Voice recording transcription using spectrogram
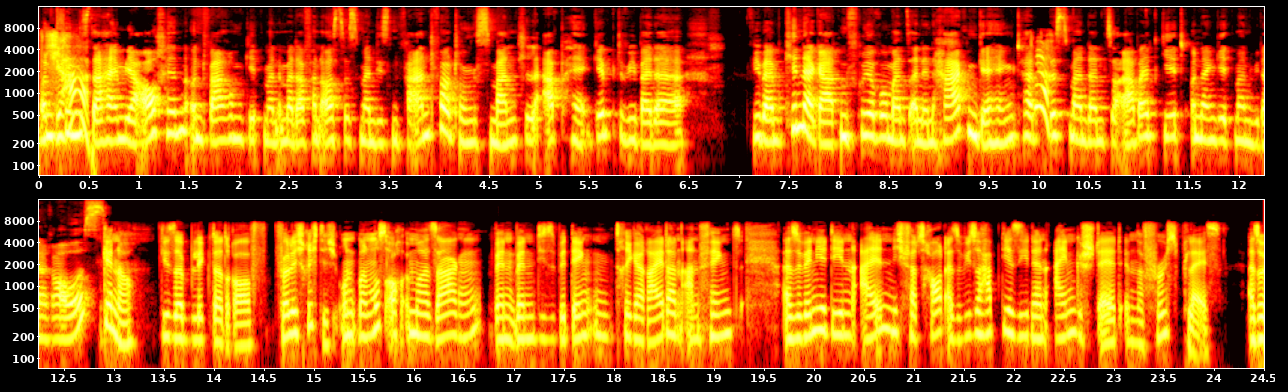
und ja. kriegen es daheim ja auch hin. Und warum geht man immer davon aus, dass man diesen Verantwortungsmantel abgibt, wie bei der wie beim Kindergarten früher, wo man es an den Haken gehängt hat, ja. bis man dann zur Arbeit geht und dann geht man wieder raus. Genau dieser Blick da drauf. Völlig richtig. Und man muss auch immer sagen, wenn, wenn diese Bedenkenträgerei dann anfängt, also wenn ihr denen allen nicht vertraut, also wieso habt ihr sie denn eingestellt in the first place? Also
